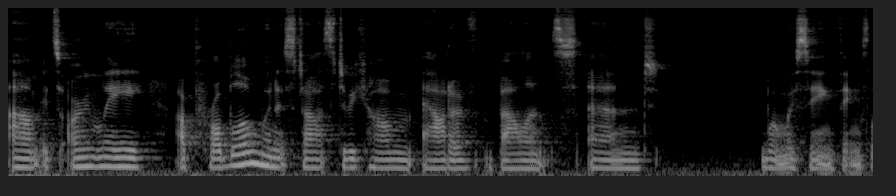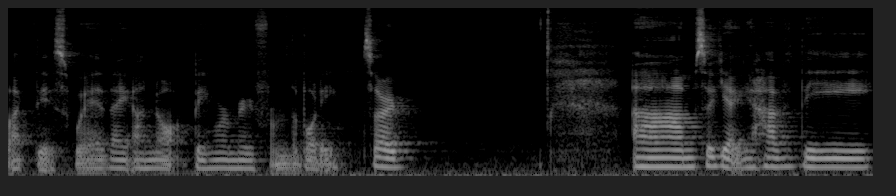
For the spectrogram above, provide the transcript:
Um, it's only a problem when it starts to become out of balance and when we're seeing things like this where they are not being removed from the body. So, um, so yeah, you have the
